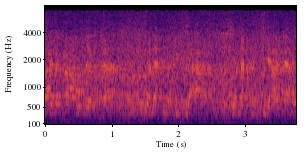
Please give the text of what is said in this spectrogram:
قال ما أمرنا؟ ونحن في تعب ونحن في عناء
